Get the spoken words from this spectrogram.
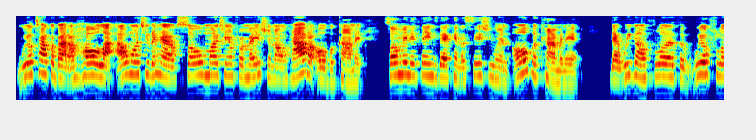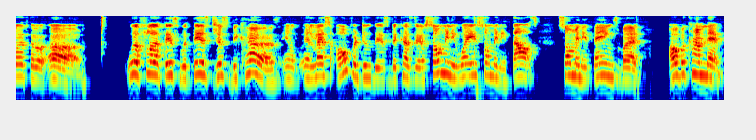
We'll talk about a whole lot. I want you to have so much information on how to overcome it. So many things that can assist you in overcoming it that we gonna flood the we'll flood the uh we'll flood this with this just because and, and let's overdo this because there's so many ways, so many thoughts, so many things, but overcome that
